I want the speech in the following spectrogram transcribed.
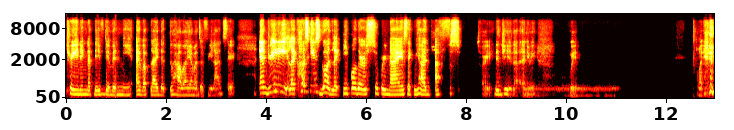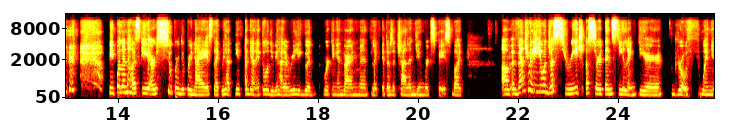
training that they've given me. I've applied it to how I am as a freelancer. And really, like Husky is good. Like people they're super nice. Like we had a f- sorry, did you hear that? Anyway, wait. people in Husky are super duper nice. Like we had again, I told you we had a really good working environment. Like it was a challenging workspace, but um, eventually you would just reach a certain ceiling to your growth when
